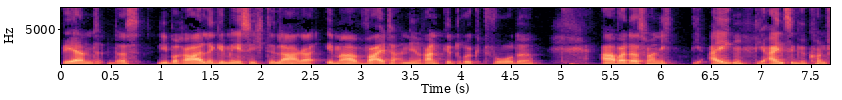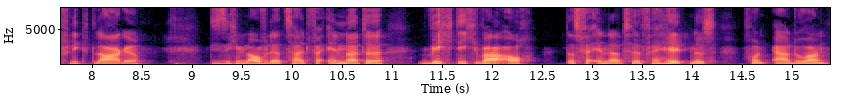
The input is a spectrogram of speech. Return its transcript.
während das liberale, gemäßigte Lager immer weiter an den Rand gedrückt wurde. Aber das war nicht die, eigen, die einzige Konfliktlage, die sich im Laufe der Zeit veränderte. Wichtig war auch das veränderte Verhältnis von Erdogan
